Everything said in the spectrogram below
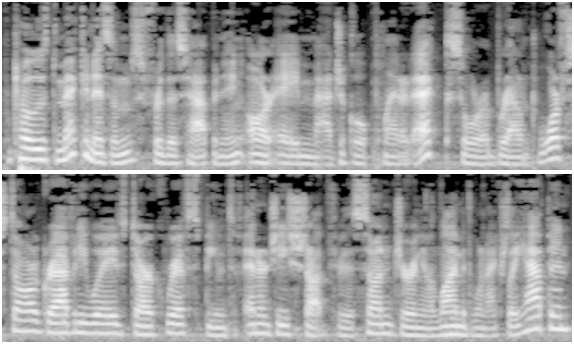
Proposed mechanisms for this happening are a magical planet X or a brown dwarf star, gravity waves, dark rifts, beams of energy shot through the sun during an alignment that won't actually happen,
